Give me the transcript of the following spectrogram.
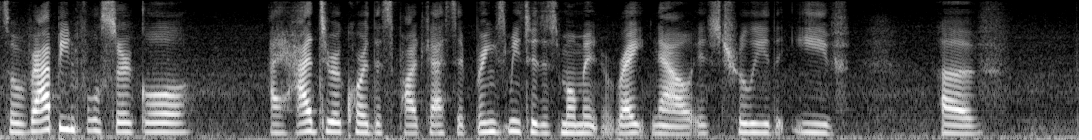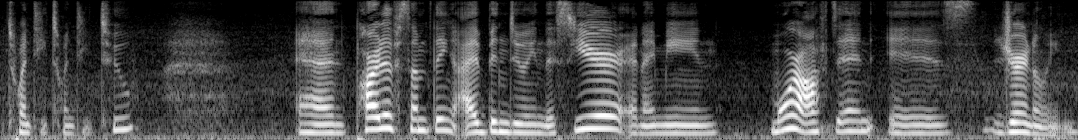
So, wrapping full circle, I had to record this podcast. It brings me to this moment right now. It's truly the eve of 2022. And part of something I've been doing this year, and I mean more often, is journaling.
